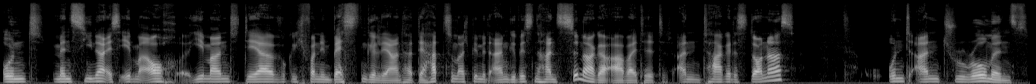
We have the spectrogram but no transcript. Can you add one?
Und Mencina ist eben auch jemand, der wirklich von den Besten gelernt hat. Der hat zum Beispiel mit einem gewissen Hans Zimmer gearbeitet an Tage des Donners und an True Romance.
